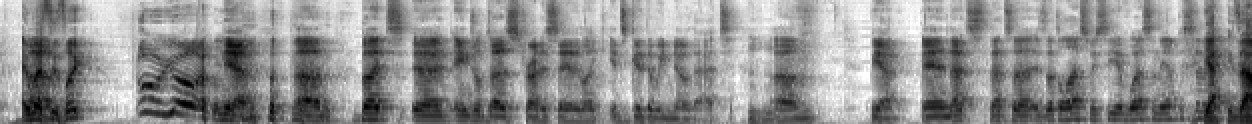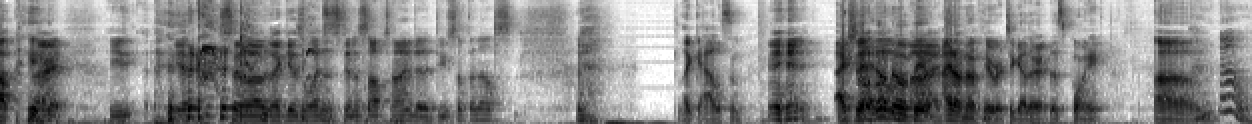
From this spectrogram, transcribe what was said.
and Wesley's like, "Oh yeah." yeah. Um, but uh, Angel does try to say like, "It's good that we know that." Mm-hmm. Um, but yeah, and that's that's uh, is that the last we see of Wes in the episode? Yeah, he's out. All right. He yeah. So um, that gives Alexis Denisof time to do something else. like Allison. Actually, I don't Oh, know if they I don't know if they were together at this point. Um, Oh.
